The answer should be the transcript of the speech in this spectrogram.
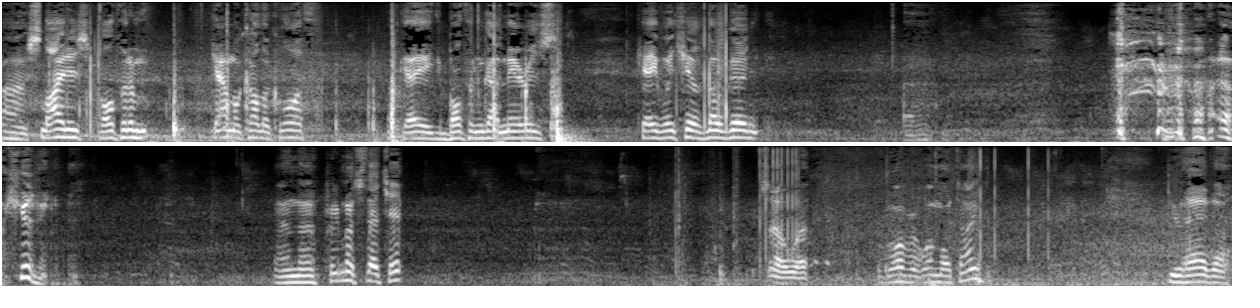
Uh, sliders, both of them camel color cloth. Okay, both of them got mirrors. Okay, windshield's no good. Uh, excuse me. And uh, pretty much that's it. So uh, we'll go over it one more time. You have a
